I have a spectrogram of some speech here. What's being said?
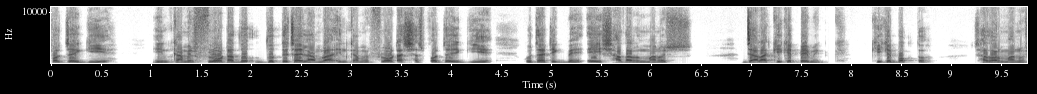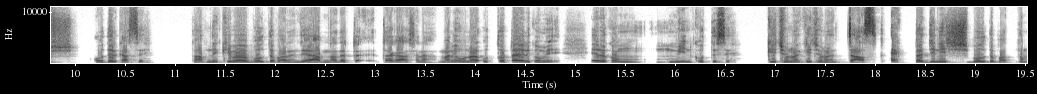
পর্যায়ে গিয়ে ইনকামের ফ্লোটা ধরতে চাইলে আমরা ইনকামের ফ্লোটা শেষ পর্যায়ে গিয়ে কোথায় টিকবে? এই সাধারণ মানুষ যারা ক্রিকেট প্রেমিক ক্রিকেট ভক্ত, সাধারণ মানুষ ওদের কাছে। তো আপনি কীভাবে বলতে পারেন যে আপনাদের টাকা আছে না? মানে ওনার উত্তরটা এরকম এরকম মিন করতেছে। কিছু না কিছু না জাস্ট একটা জিনিস বলতে পারতাম।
